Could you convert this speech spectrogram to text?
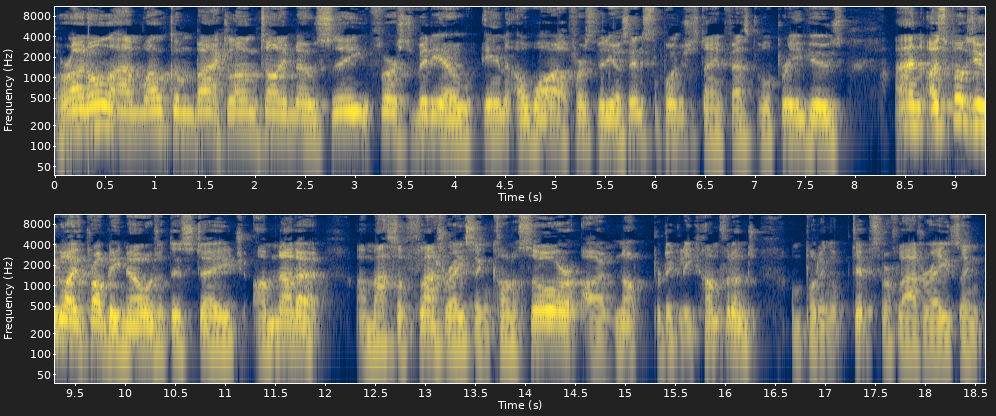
Alright all and welcome back. Long time no see. First video in a while. First video since the Punchestown Festival previews. And I suppose you guys probably know it at this stage. I'm not a, a massive flat racing connoisseur. I'm not particularly confident on putting up tips for flat racing.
